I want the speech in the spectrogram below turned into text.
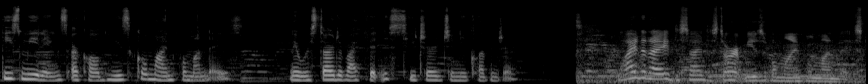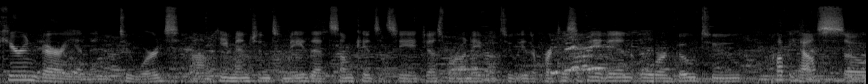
These meetings are called Musical Mindful Mondays. They were started by fitness teacher Ginny Clevenger. Why did I decide to start Musical Mindful Mondays? Kieran Varian, in two words. Um, he mentioned to me that some kids at CHS were unable to either participate in or go to coffee house, so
